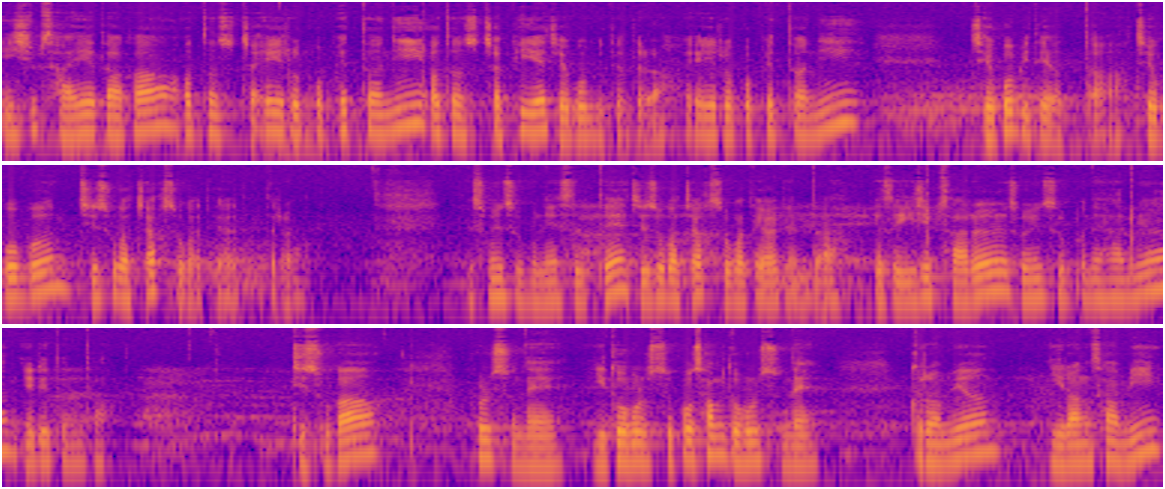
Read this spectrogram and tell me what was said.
24에다가 어떤 숫자 a를 곱했더니 어떤 숫자 b의 제곱이 되더라. A를 곱했더니 제곱이 되었다. 제곱은 지수가 짝수가 돼야 되더라. 소인수 분해했을 때 지수가 짝수가 돼야 된다. 그래서 24를 소인수 분해하면 1이 된다. 지수가 홀수네 2도 홀수고 3도 홀수네 그러면 2랑 3이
